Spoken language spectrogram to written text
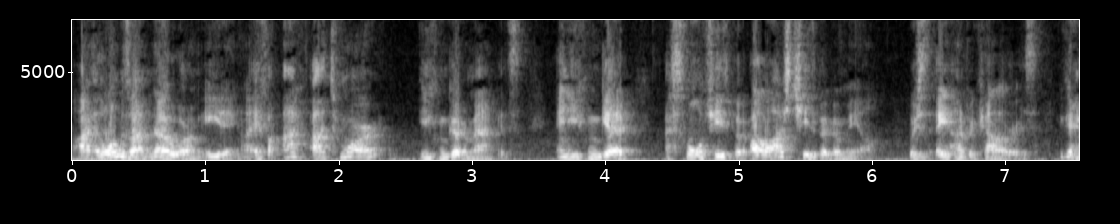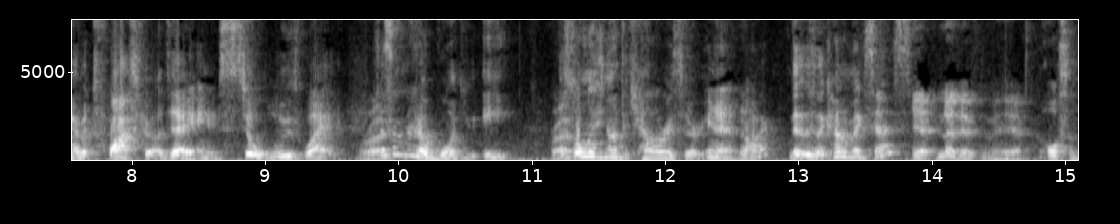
I, as long as I know what I'm eating. If I, I tomorrow you can go to Macca's and you can get a small cheeseburger, a large cheeseburger meal, which is 800 calories. You can have it twice throughout the day and you'd still lose weight. It doesn't matter what you eat, as long as you know the calories that are in it, right? Does that kind of make sense? Yeah, no, definitely, yeah. Awesome.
